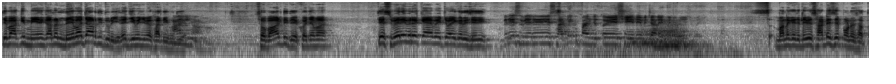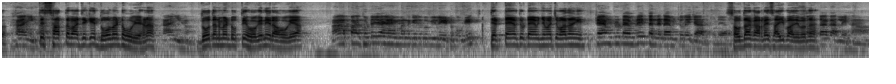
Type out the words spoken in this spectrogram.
ਤੇ ਬਾਕੀ ਮੇਨ ਗੱਲ ਲੇਵਾ ਝਾੜਦੀ ਤੁਰੀ ਹੈ ਜਿਵੇਂ ਜਿਵੇਂ ਖਾਲੀ ਹੁੰਦੀ ਹਾਂ। ਜੀ, ਹੈ ਸੋ ਬਾਲਟੀ ਦੇਖੋ ਜਮਾ। ਤੇ ਸਵੇਰੇ ਵੀਰੇ ਕੈ ਵੇ ਚਵਾਈ ਕਰੀ ਸੀ ਇਹਦੀ? ਵੀਰੇ ਸਵੇਰੇ 5:30 ਤੋਂ 6 ਦੇ ਵਿਚਾਲੇ ਹੋ ਜੂਗੀ ਬਈ। ਸ- ਮੰਨ ਕੇ ਚੱਲੀ ਵੀ 6:30 ਪੌਣੇ 7 ਹਾਂ। ਜੀ ਤੇ 7 ਵਜੇ ਕੇ 2 ਮਿੰਟ ਹੋ ਗਏ ਹਨਾ? ਹਾਂ। ਜੀ ਹਾਂ 2-3 ਮਿੰਟ ਉੱਤੇ ਹੋ ਗਏ ਹਨੇਰਾ ਹੋ ਗਿਆ। ਹਾਂ ਆਪਾਂ ਥੋੜੇ ਜਿਹਾ ਐਂ ਮੰਨ ਕੇ ਜਦੋਂ ਵੀ ਲੇਟ ਹੋ ਗਏ। ਤੇ ਟਾਈਮ ਤੋਂ ਟਾਈਮ ਜਮਾ ਚਵਾ ਦਾਂਗੇ। ਟਾਈਮ ਟੂ ਟਾਈਮ ਵੀਰੇ ਤਿੰਨ ਟਾਈਮ ਚੋਲੇ ਚਾਰ ਚੋਲਿਆ ਸੌਦਾ ਕਰ ਲੈ ਸਾਈ ਪਾ ਦੇ ਬੰਦਾ। ਸੌਦਾ ਕਰ ਲੈ ਹਾਂ।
